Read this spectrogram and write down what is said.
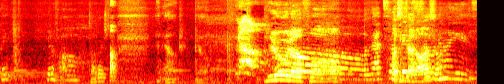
with me? Beautiful. Oh. That's all there's to it. And out, go. No! Beautiful. Oh, that's so Wasn't good, that so awesome? nice.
